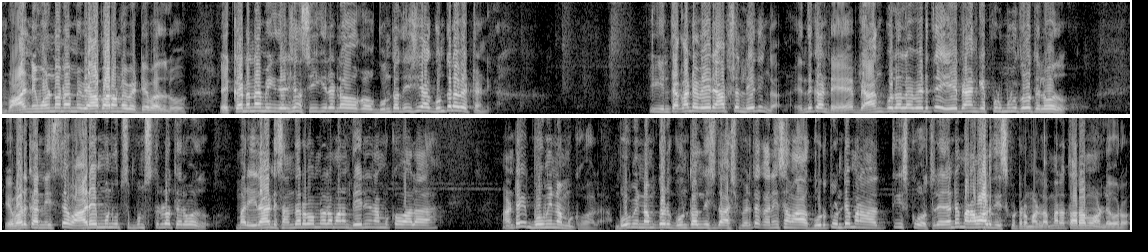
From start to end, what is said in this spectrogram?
వాడిని వండు నమ్మి వ్యాపారంలో పెట్టే బదులు ఎక్కడన్నా మీకు తెలిసిన సీక్రెట్లో ఒక గుంత తీసి ఆ గుంతలో పెట్టండి. ఇంతకంటే వేరే ఆప్షన్ లేదు ఇంకా. ఎందుకంటే బ్యాంకులలో పెడితే ఏ బ్యాంక్ ఎప్పుడు మునుగుతుందో తెలియదు. ఎవరికన్నా ఇస్తే వాడే మునుగు ముంచుతుందో తెలియదు. మరి ఇలాంటి సందర్భంలో మనం దేన్ని నమ్ముకోవాలా? అంటే భూమిని నమ్ముకోవాలా? భూమిని నమ్ముకొని గుంతలు తీసి దాచి పెడితే కనీసం ఆ గుర్తుంటే మనం తీసుకోవచ్చు. లేదంటే మన వాళ్ళు తీసుకుంటారు మళ్ళీ మన తరం వాళ్ళు ఎవరో.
